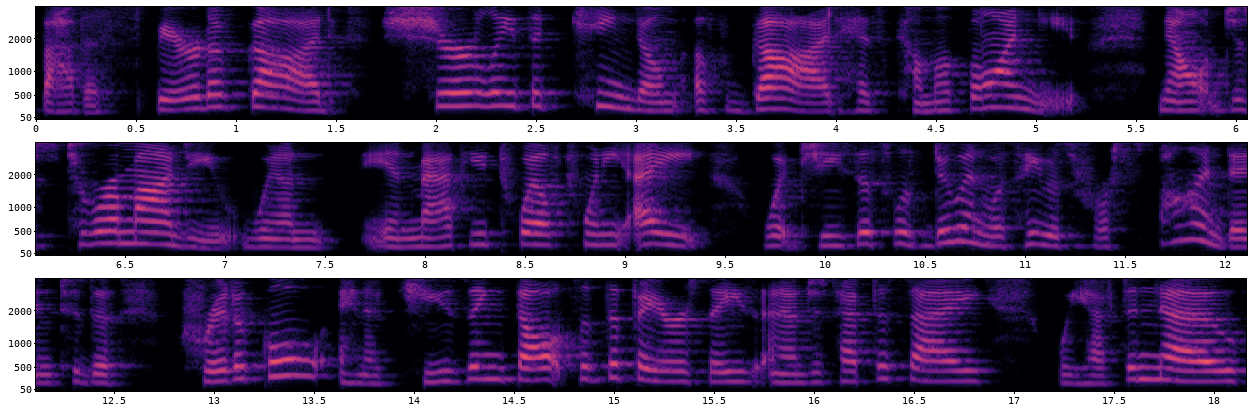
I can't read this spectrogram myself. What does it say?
by the Spirit of God, surely the kingdom of God has come upon you. Now, just to remind you, when in Matthew 12 28, what Jesus was doing was he was responding to the critical and accusing thoughts of the Pharisees. And I just have to say, we have to know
